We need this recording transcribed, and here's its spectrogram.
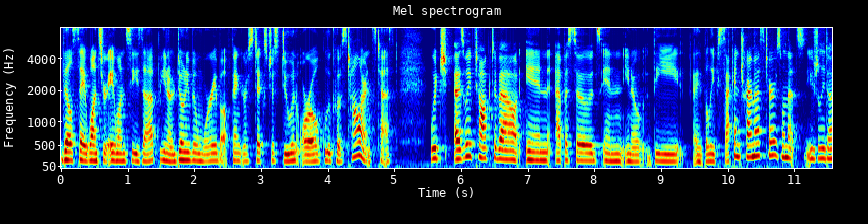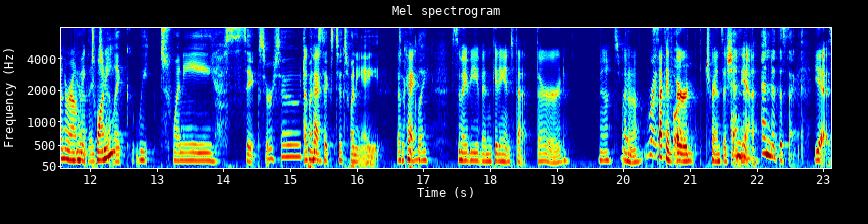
they'll say once your A1C is up, you know, don't even worry about finger sticks, just do an oral glucose tolerance test. Which, as we've talked about in episodes in, you know, the, I believe, second trimester is when that's usually done around yeah, week 20. like week 26 or so, 26 okay. to 28. Okay. So maybe even getting into that third. Yeah, I don't know. right second, before. third transition. End, yeah. of, end of the second. Yes.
